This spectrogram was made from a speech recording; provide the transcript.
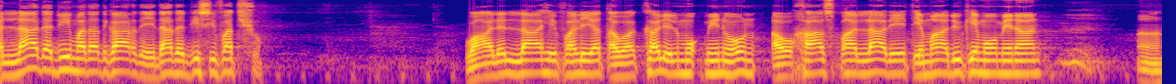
الله د دوی مددگار دی دا د دوی صفت شو وعلى الله فليتوكل المؤمنون او خاص په الله دې اعتماد کې مؤمنان آه.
